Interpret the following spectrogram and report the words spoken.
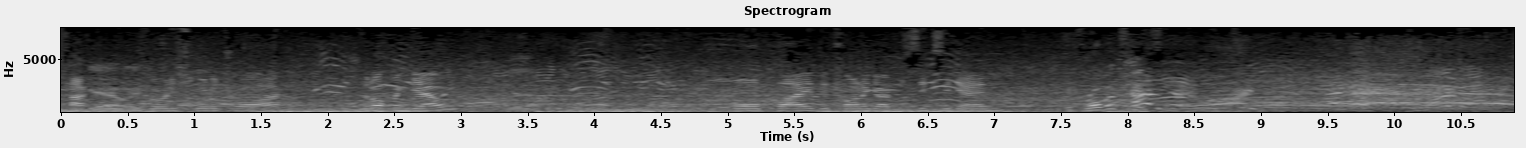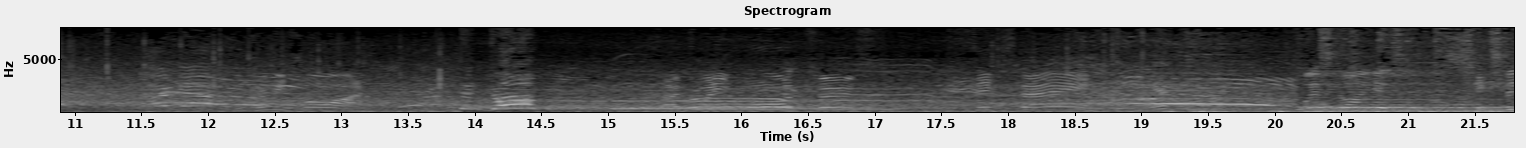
Tackle. Gowie. He's already scored a try. Is it off in Gowie? Yeah. Ball played. They're trying to go for six again. If Roberts gets So 24 to 16. West 16.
